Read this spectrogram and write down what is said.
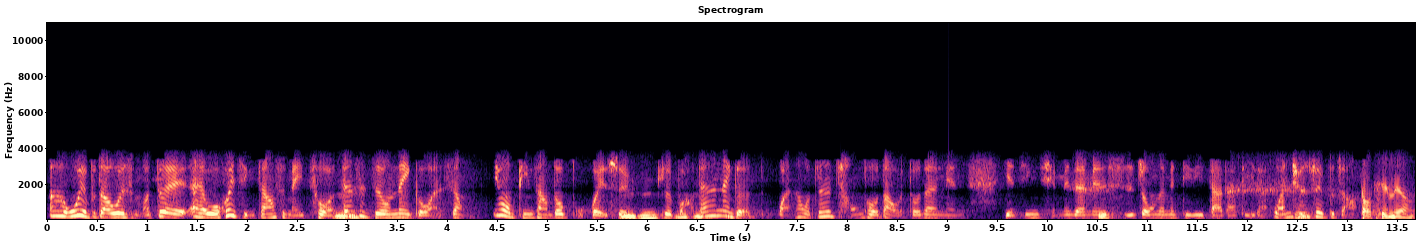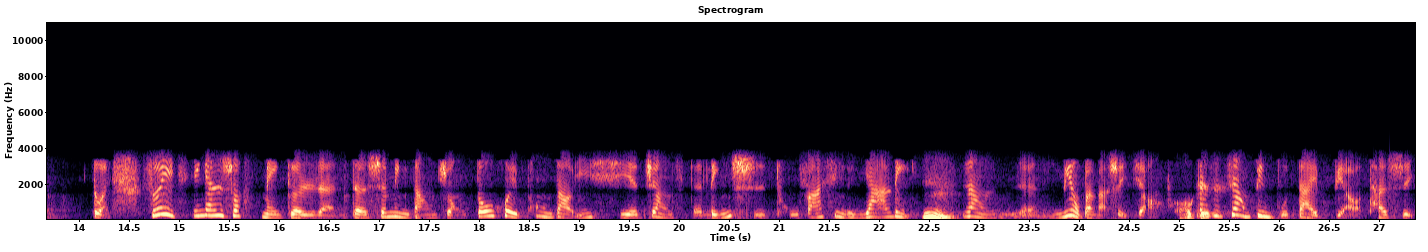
呃，我也不知道为什么，对，哎，我会紧张是没错，但是只有那个晚上，因为我平常都不会睡，睡不好，但是那个晚上我真的从头到尾都在那边眼睛前面在那边时钟那边滴滴答答滴答，完全睡不着，到天亮。对，所以应该是说，每个人的生命当中都会碰到一些这样子的临时突发性的压力，嗯，让人没有办法睡觉。OK，但是这样并不代表它是一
